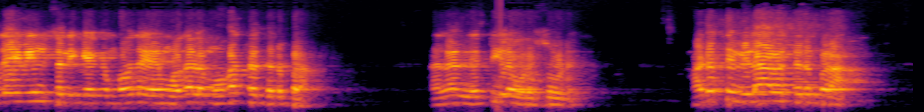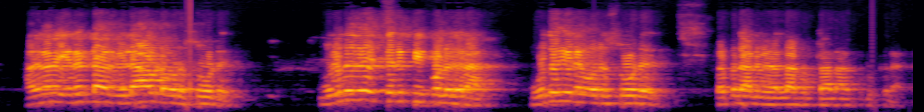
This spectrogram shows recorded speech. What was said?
உதவின்னு சொல்லி கேட்கும் போது முதல்ல முகத்தை திருப்புறான். அதனால நெத்தியில ஒரு சூடு. அடுத்து விழாவை திருப்புறான். அதனால இரண்டாவது விழாவில் ஒரு சூடு. முதுகை திருப்பி கொள்கிறான் முதுகில ஒரு சூடு. பிரபலாலுமே நல்லா கொடுத்தாலா கொடுக்கிறார்.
